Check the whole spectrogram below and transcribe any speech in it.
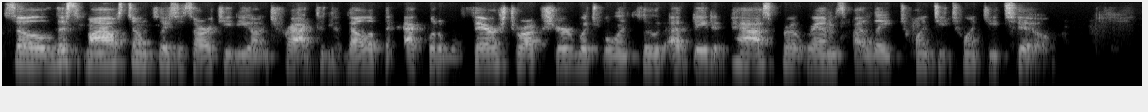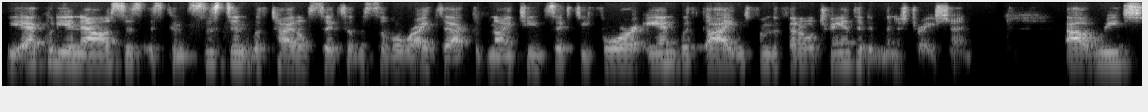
So this milestone places RTD on track to develop an equitable fare structure, which will include updated pass programs by late 2022. The equity analysis is consistent with Title VI of the Civil Rights Act of 1964 and with guidance from the Federal Transit Administration. Outreach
